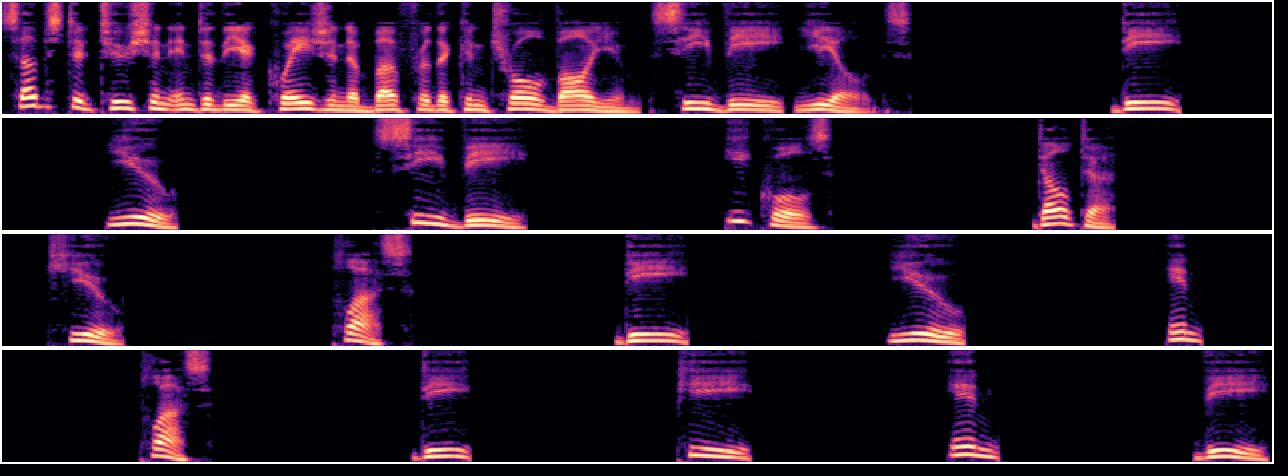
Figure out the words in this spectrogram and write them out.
Substitution into the equation above for the control volume CV yields D U C V equals delta Q plus D U in plus D P in V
